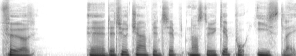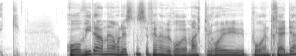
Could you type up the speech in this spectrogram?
før eh, The Tour Championship neste uke på East Lake. Og Videre nedover listen så finner vi Rory McIlroy på en tredje.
